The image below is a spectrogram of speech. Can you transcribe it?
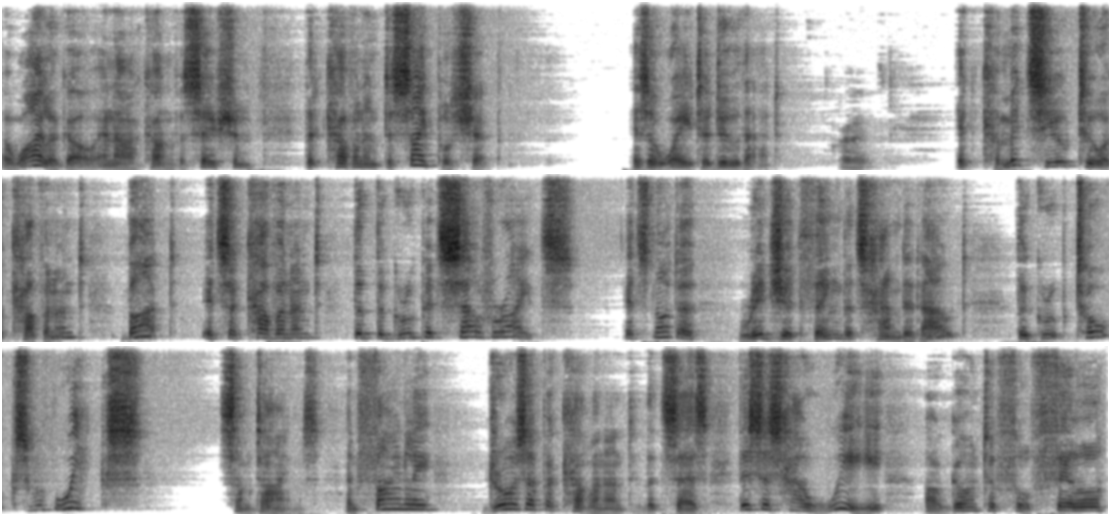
a while ago in our conversation that covenant discipleship is a way to do that. Right. It commits you to a covenant, but it's a covenant that the group itself writes. It's not a rigid thing that's handed out. The group talks for weeks sometimes, and finally draws up a covenant that says, This is how we are going to fulfill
